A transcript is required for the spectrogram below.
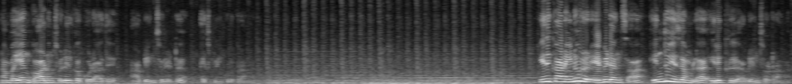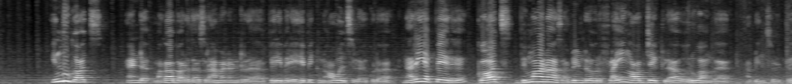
நம்ம ஏன் காடுன்னு சொல்லியிருக்கக்கூடாது அப்படின்னு சொல்லிட்டு எக்ஸ்பிளைன் கொடுக்குறாங்க. இதுக்கான இன்னொரு எவிடன்ஸாக இந்துயிசமில் இருக்குது அப்படின்னு சொல்கிறாங்க இந்து காட்ஸ் அண்ட் மகாபாரதாஸ் ராமாயணன்ற பெரிய பெரிய ஹெபிக் நாவல்ஸில் கூட நிறைய பேர் காட்ஸ் விமானாஸ் அப்படின்ற ஒரு ஃப்ளையிங் ஆப்ஜெக்டில் வருவாங்க அப்படின்னு சொல்லிட்டு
